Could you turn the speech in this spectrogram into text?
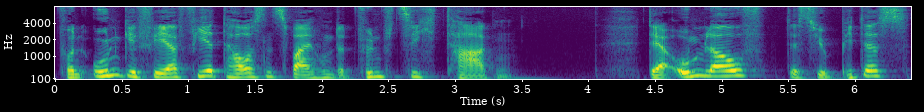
von ungefähr 4250 Tagen. Der Umlauf des Jupiters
